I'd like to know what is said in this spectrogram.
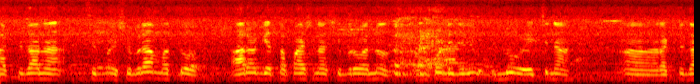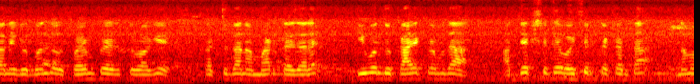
ರಕ್ತದಾನ ಶಿಬ, ಶಿಬಿರ ಮತ್ತು ಆರೋಗ್ಯ ತಪಾಸಣಾ ಶಿಬಿರವನ್ನು ಹಮ್ಮಿಕೊಂಡಿದ್ದೀವಿ. ಇನ್ನೂ ಹೆಚ್ಚಿನ ರಕ್ತದಾನಿಗಳು ಬಂದು ಸ್ವಯಂ ಪ್ರೇರಿತವಾಗಿ ರಕ್ತದಾನ ಮಾಡ್ತಾ ಇದ್ದಾರೆ. ಈ ಒಂದು ಕಾರ್ಯಕ್ರಮದ ಅಧ್ಯಕ್ಷತೆ ವಹಿಸಿರ್ತಕ್ಕಂಥ ನಮ್ಮ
